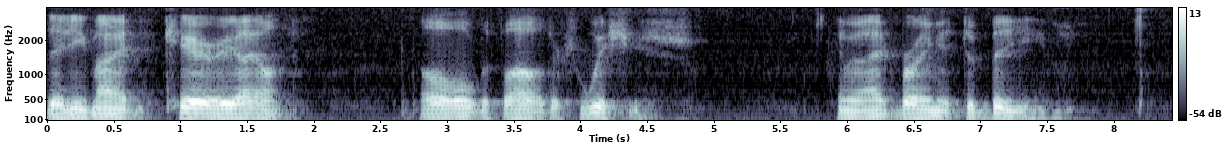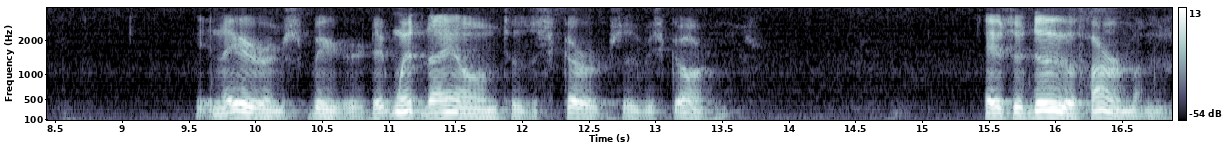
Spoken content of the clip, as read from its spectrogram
that he might carry out all the Father's wishes and might bring it to be. In Aaron's beard, it went down to the skirts of his garments, as the dew of Hermon,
